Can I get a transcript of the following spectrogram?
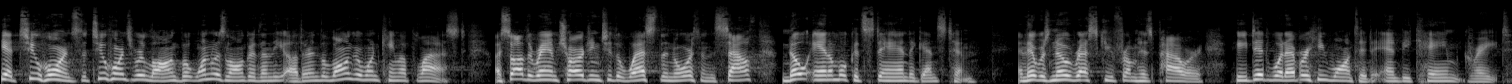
He had two horns. The two horns were long, but one was longer than the other, and the longer one came up last. I saw the ram charging to the west, the north, and the south. No animal could stand against him and there was no rescue from his power. He did whatever he wanted and became great.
